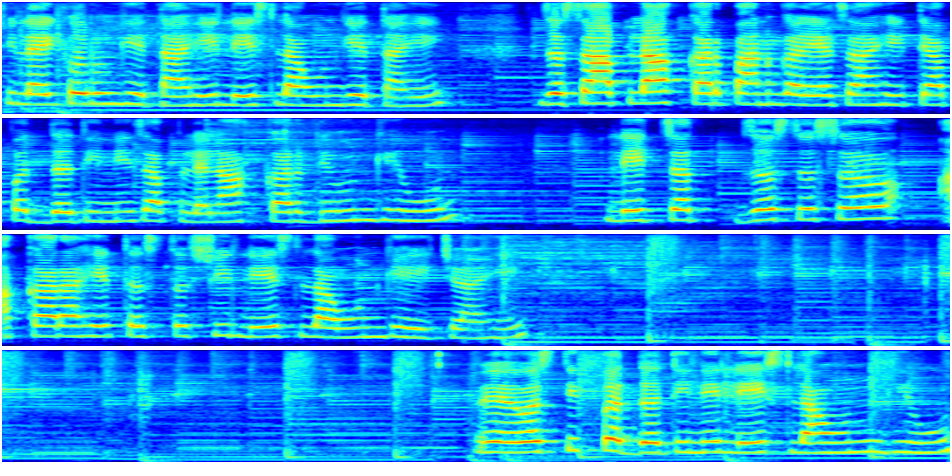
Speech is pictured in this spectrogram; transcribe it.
शिलाई करून घेत आहे लेस लावून घेत आहे. जसा आपला आकार पान गळ्याचा आहे त्या पद्धतीनेच आपल्याला आकार देऊन घेऊन लेसचा जसजसं आकार आहे तसतशी लेस लावून घ्यायची आहे. व्यवस्थित पद्धतीने लेस लावून घेऊन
